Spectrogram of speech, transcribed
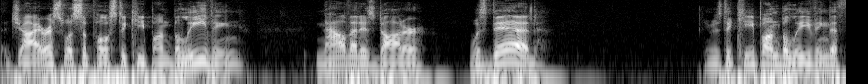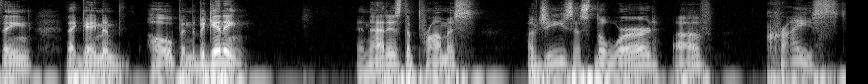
that Jairus was supposed to keep on believing now that his daughter was dead? He was to keep on believing the thing that gave him hope in the beginning and that is the promise of Jesus, the word of Christ.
